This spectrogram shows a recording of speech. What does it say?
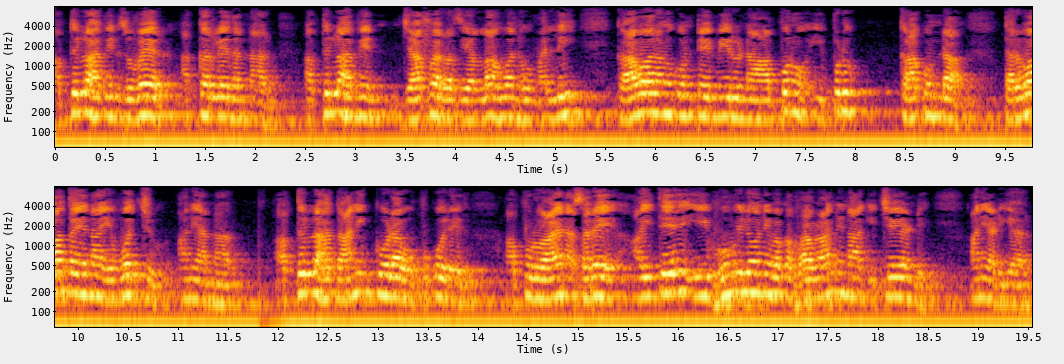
అబ్దుల్లాహ్ బిన్ జుబైర్ అక్కర్లేదన్నారు. అబ్దుల్లాహ్ బిన్ జాఫర్ రజి అల్లాహు మళ్ళీ కావాలనుకుంటే మీరు నా అప్పును ఇప్పుడు కాకుండా తర్వాత అయినా ఇవ్వచ్చు అని అన్నారు. అబ్దుల్లాహ్ దానికి కూడా ఒప్పుకోలేదు. అప్పుడు ఆయన సరే అయితే ఈ భూమిలోని ఒక భాగాన్ని నాకు ఇచ్చేయండి అని అడిగారు.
